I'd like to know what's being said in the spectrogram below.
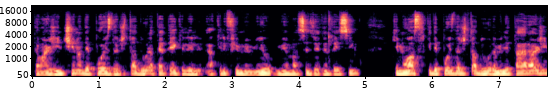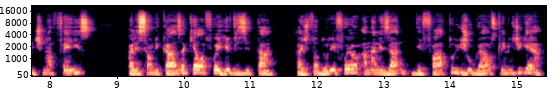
Então, a Argentina, depois da ditadura, até tem aquele, aquele filme mil, 1985, que mostra que depois da ditadura militar, a Argentina fez a lição de casa que ela foi revisitar a ditadura e foi analisar de fato e julgar os crimes de guerra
